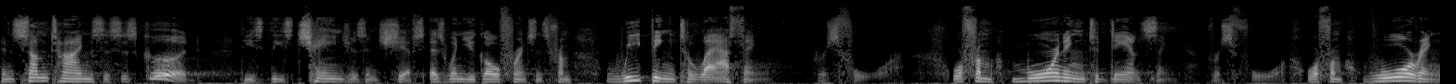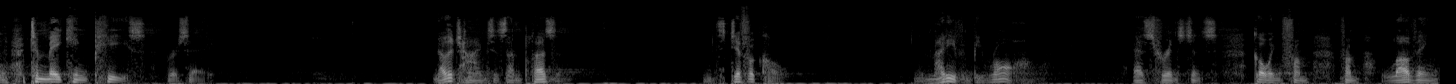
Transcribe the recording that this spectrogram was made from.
And sometimes this is good, these, these changes and shifts, as when you go, for instance, from weeping to laughing, verse 4, or from mourning to dancing, verse 4, or from warring to making peace, verse 8. And other times it's unpleasant, it's difficult, it might even be wrong as for instance going from from loving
